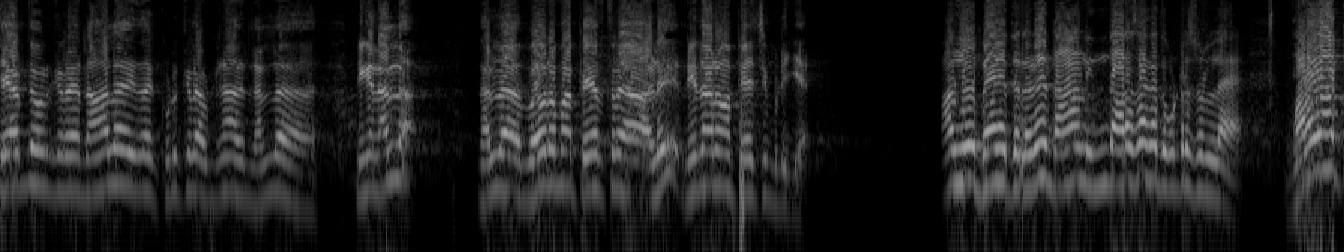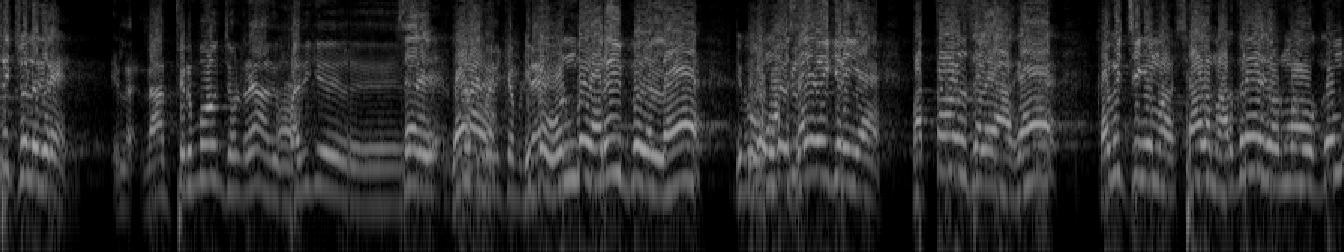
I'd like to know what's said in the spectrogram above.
சேர்ந்தவங்கிறனால இதை கொடுக்கல அப்படின்னா அது நல்ல நீங்க நல்ல நல்ல விவரமா பேசுற ஆளு நிதானமா பேசி முடிங்க. மாண்புமிகு பேரவைத் தலைவரே நான் இந்த அரசாங்கத்தை குற்றம் சொல்லல. வரலாற்றை சொல்லுகிறேன். இல்ல நான் திரும்பவும் சொல்றேன் அது பதிக்கு சரி இப்ப. ஒன்பது அறிவிப்புகள்ல இப்ப ஒன்பது சிலை வைக்கிறீங்க. பத்தாவது சிலையாக கவிச்சிங்கம் சேலம் அர்த்தராஜ் வர்மாவுக்கும்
